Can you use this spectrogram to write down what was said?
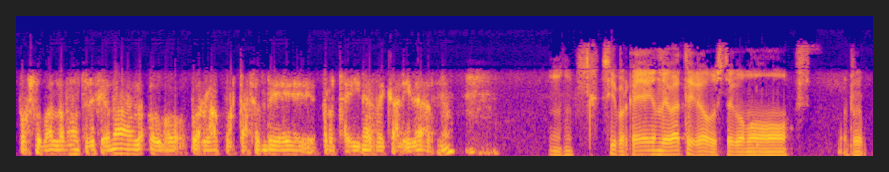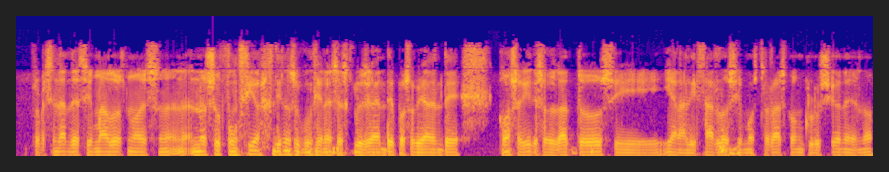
por su valor nutricional o por la aportación de proteínas de calidad, ¿no? Sí, porque hay un debate, usted como representantes firmados no es, no es su función, tienen su función es exclusivamente, pues obviamente, conseguir esos datos y, analizarlos y mostrar las conclusiones, ¿no?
